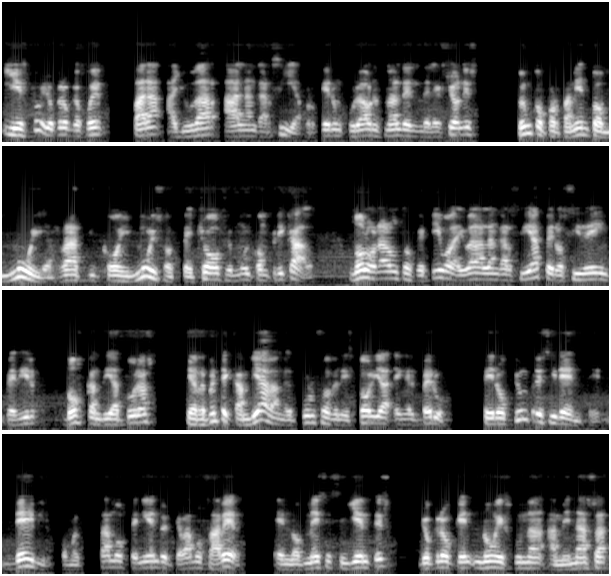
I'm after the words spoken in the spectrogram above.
Y esto yo creo que fue para ayudar a Alan García, porque era un jurado nacional de, de elecciones de un comportamiento muy errático y muy sospechoso y muy complicado no lograron su objetivo de ayudar a Alan García, pero sí de impedir dos candidaturas que de repente cambiaban el curso de la historia en el Perú. Pero que un presidente débil como el que estamos teniendo y que vamos a ver en los meses siguientes, yo creo que no es una amenaza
